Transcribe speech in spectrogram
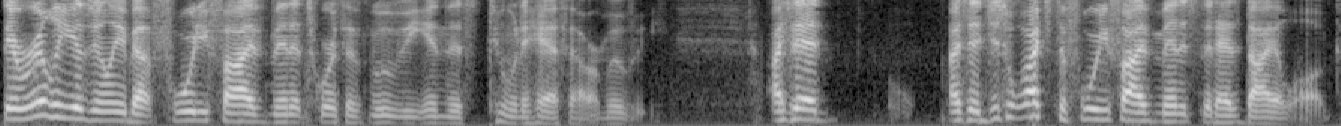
there really is only about 45 minutes worth of movie in this two and a half hour movie. I said, I said, just watch the 45 minutes that has dialogue,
